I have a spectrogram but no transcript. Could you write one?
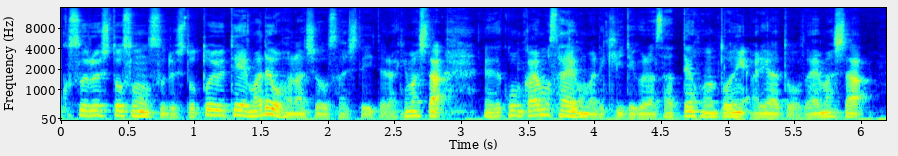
得する人、損する人というテーマでお話をさせていただきました。今回も最後まで聞いてくださって本当にありがとうございました。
